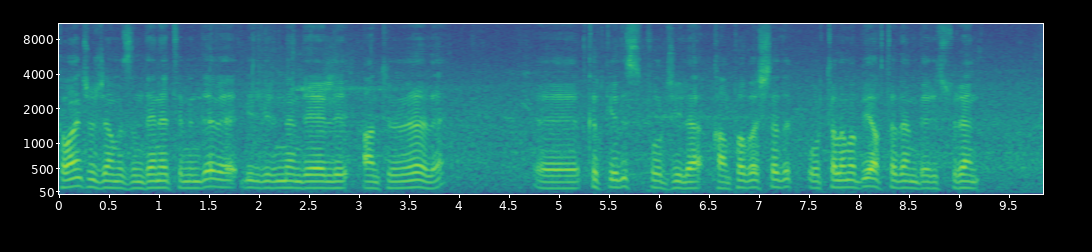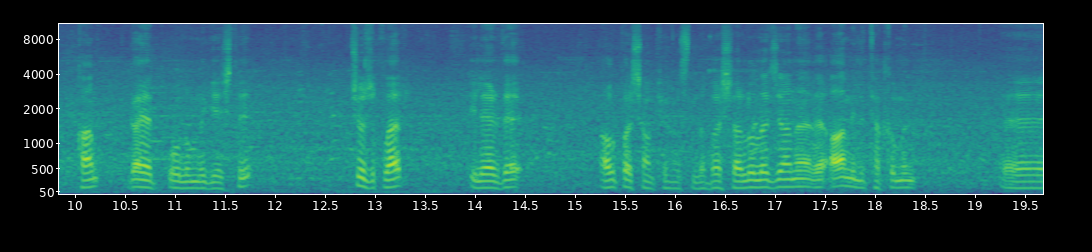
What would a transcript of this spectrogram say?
Kıvanç hocamızın denetiminde ve birbirinden değerli antrenörlerle e, 47 sporcuyla kampa başladık. Ortalama bir haftadan beri süren kamp gayet olumlu geçti. Çocuklar ileride Avrupa Şampiyonası'nda başarılı olacağına ve A milli takımın e,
